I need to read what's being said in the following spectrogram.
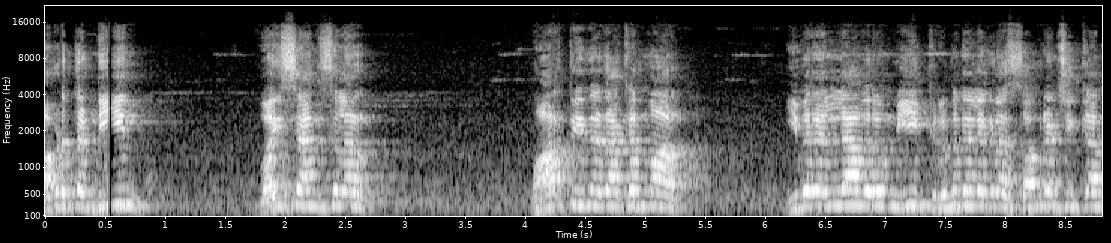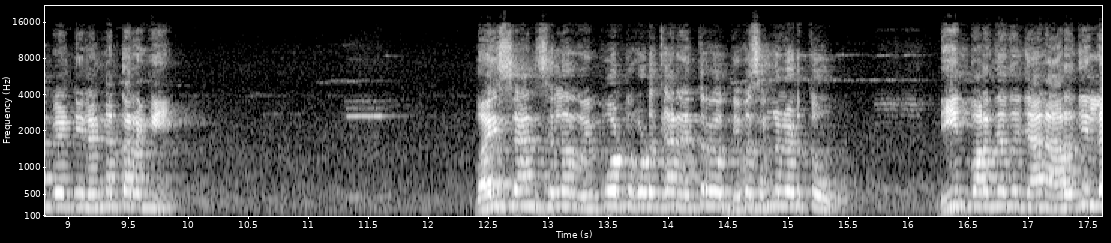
അവിടുത്തെ ഡീൻ വൈസ് ചാൻസലർ പാർട്ടി നേതാക്കന്മാർ ഇവരെല്ലാവരും ഈ ക്രിമിനലുകളെ സംരക്ഷിക്കാൻ വേണ്ടി രംഗത്തിറങ്ങി. വൈസ് ചാൻസലർ റിപ്പോർട്ട് കൊടുക്കാൻ എത്രയോ ദിവസങ്ങൾ എടുത്തു ഡീൻ പറഞ്ഞത് ഞാൻ അറിഞ്ഞില്ല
